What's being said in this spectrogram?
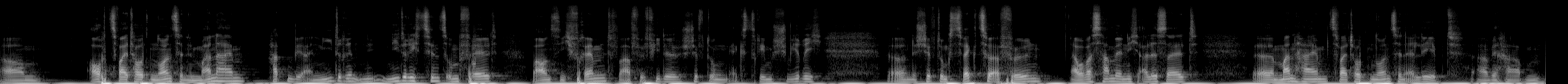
Ähm, auch 2019 in Mannheim hatten wir ein Niedrigzinsumfeld, war uns nicht fremd, war für viele Stiftungen extrem schwierig, äh, einen Stiftungszweck zu erfüllen. Aber was haben wir nicht alles seit äh, Mannheim 2019 erlebt? Äh, wir haben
